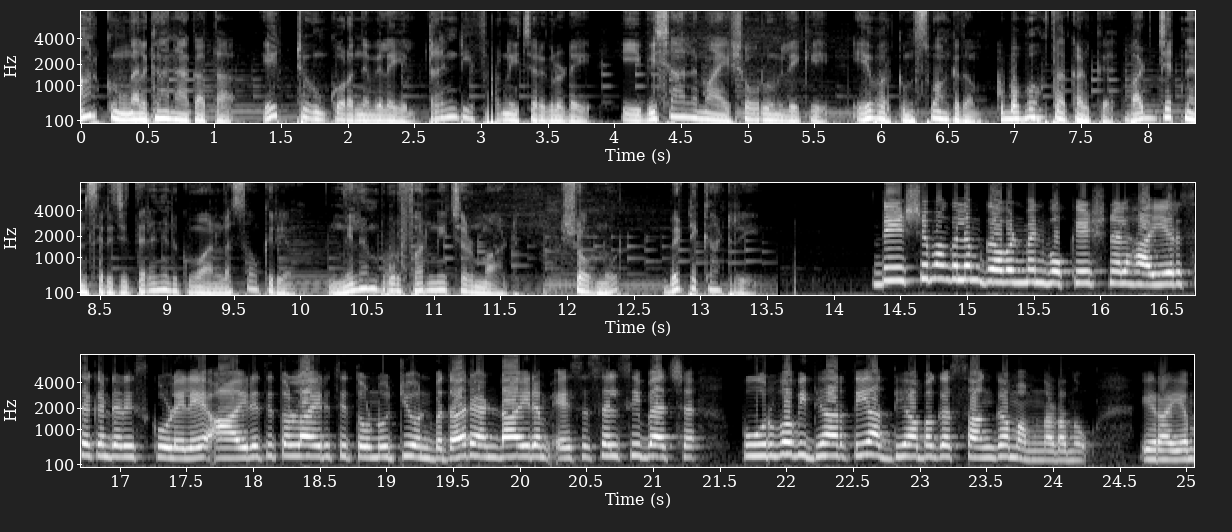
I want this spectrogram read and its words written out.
ആർക്കും നൽകാനാകാത്ത ഏറ്റവും കുറഞ്ഞ വിലയിൽ ട്രെൻഡി ഫർണിച്ചറുകളുടെ ഈ വിശാലമായ ഷോറൂമിലേക്ക് ഏവർക്കും സ്വാഗതം. ഉപഭോക്താക്കൾക്ക് ബഡ്ജറ്റിനനുസരിച്ച് തിരഞ്ഞെടുക്കുവാനുള്ള സൗകര്യം Nilambur furniture mart Shoranur Vettikattiri. Desamangalam government vocational higher secondary സ്കൂളിലെ ആയിരത്തി തൊള്ളായിരത്തി തൊണ്ണൂറ്റി ഒൻപത് രണ്ടായിരം S S L C batch പൂർവ വിദ്യാർത്ഥി അധ്യാപക സംഗമം നടന്നു. ഇറയം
